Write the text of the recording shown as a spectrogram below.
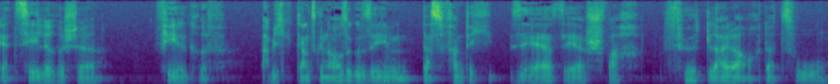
erzählerische Fehlgriff. Habe ich ganz genauso gesehen. Das fand ich sehr, sehr schwach. Führt leider auch dazu,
